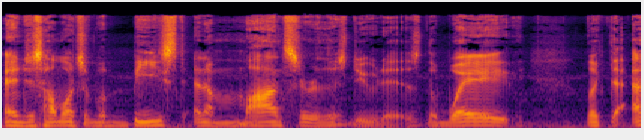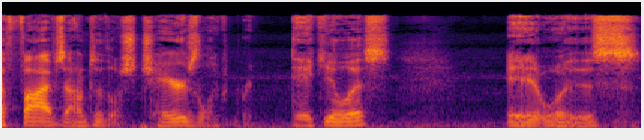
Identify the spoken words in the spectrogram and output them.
And just how much of a beast and a monster this dude is. The way, like, the F5s onto those chairs looked ridiculous. It was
